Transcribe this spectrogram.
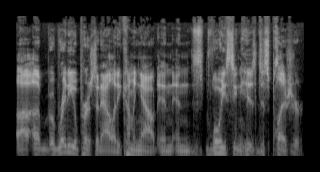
uh, a, a radio personality coming out and, and voicing his displeasure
